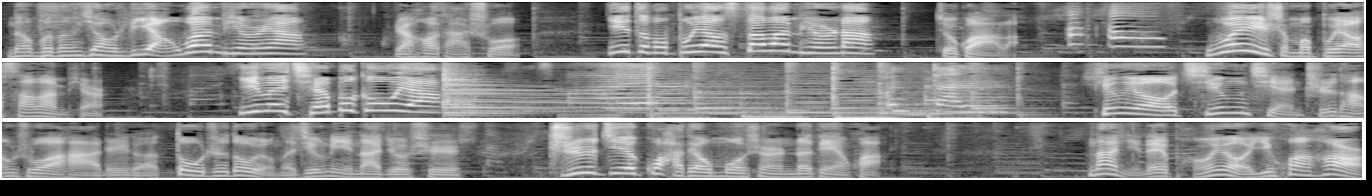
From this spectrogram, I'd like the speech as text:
能不能要两万瓶呀？然后他说你怎么不要三万瓶呢？就挂了。为什么不要三万瓶？因为钱不够呀。听友清浅池塘说哈，这个斗智斗勇的经历，那就是直接挂掉陌生人的电话。那你那朋友一换号，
